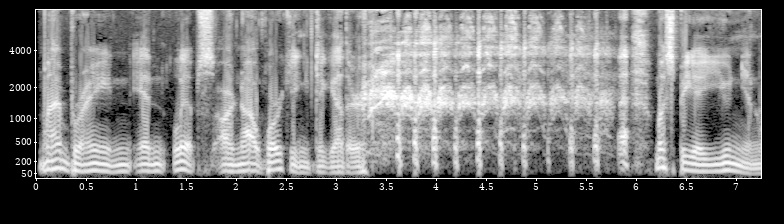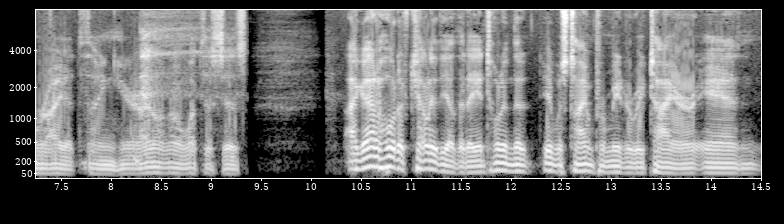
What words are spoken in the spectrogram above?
My brain and lips are not working together. Must be a union riot thing here. I don't know what this is. I got a hold of Kelly the other day and told him that it was time for me to retire, and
